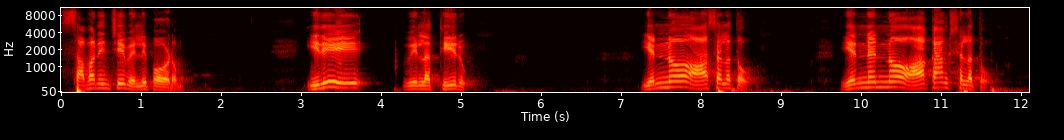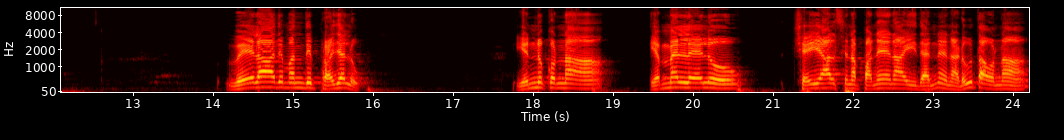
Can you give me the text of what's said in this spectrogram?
సభ నుంచి వెళ్ళిపోవడం. ఇది వీళ్ళ తీరు. ఎన్నో ఆశలతో ఎన్నెన్నో ఆకాంక్షలతో వేలాది మంది ప్రజలు ఎన్నుకున్న ఎమ్మెల్యేలు చేయాల్సిన పనేనా ఇదని నేను అడుగుతా ఉన్నా.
